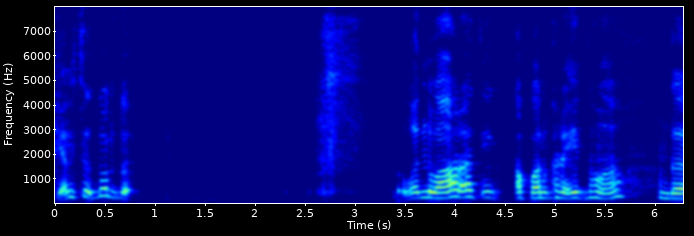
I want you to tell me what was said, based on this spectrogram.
ಕೆಲ್ಸದೊಂದು. ಒಂದು ವಾರ ಆತಿ ಅಪ್ಪನ ಕಡೆ ಇದ್ದವ. ಹಂಗೆ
